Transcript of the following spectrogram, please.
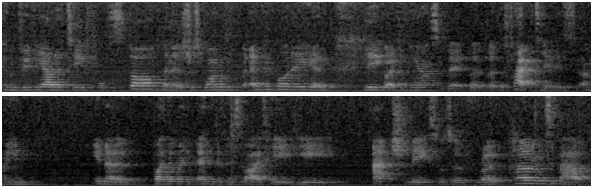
conviviality full stop, and it was just wonderful for everybody, and Lee got everything out of it. But, but the fact is, I mean, you know, by the end of his life, he, he actually sort of wrote poems about,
